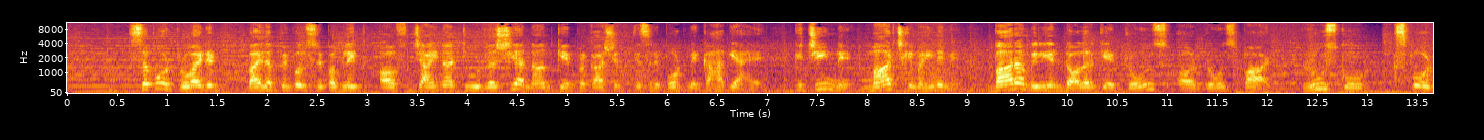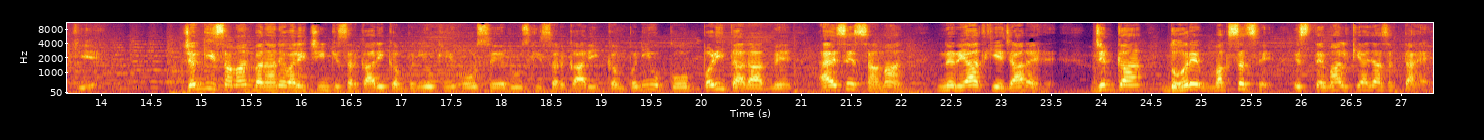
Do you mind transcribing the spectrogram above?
Support provided by the People's Republic of China to Russia नाम के प्रकाशित इस रिपोर्ट में कहा गया है कि चीन ने मार्च के महीने में 12 मिलियन डॉलर के ड्रोन्स और ड्रोन्स पार्ट रूस को एक्सपोर्ट किए। जंगी सामान बनाने वाली चीन की सरकारी कंपनियों की ओर से रूस की सरकारी कंपनियों को बड़ी तादाद में ऐसे सामान निर्यात किए जा रहे हैं, जिनका दोहरे मकसद से इस्तेमाल किया जा सकता है।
